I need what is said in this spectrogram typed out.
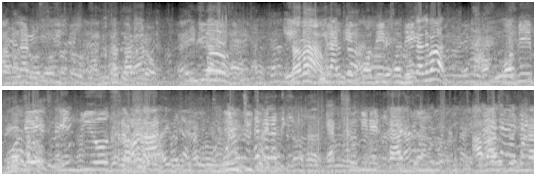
বাংলার অস্তিত্ব দাদা। পদে পদে পদে পদে কেন্দ্রীয় সরকার বঞ্চিত একশো দিনের কাজ বন্ধ আবাস যোজনা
